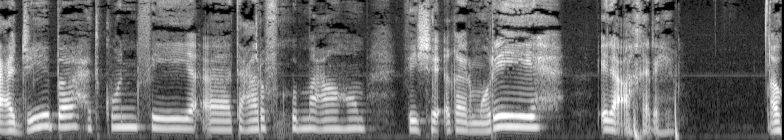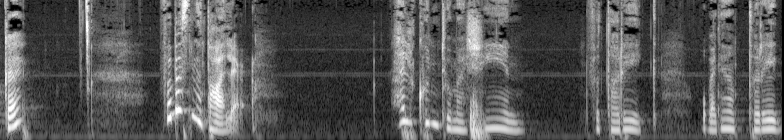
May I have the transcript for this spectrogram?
عجيبة حتكون في آه، تعارفكم معهم في شيء غير مريح إلى آخره. أوكي؟ فبس نطالع. هل كنتوا ماشيين في طريق وبعدين الطريق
